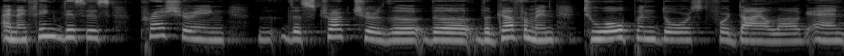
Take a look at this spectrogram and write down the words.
And I think this is pressuring the structure, the, the, the government to open doors for dialogue and,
